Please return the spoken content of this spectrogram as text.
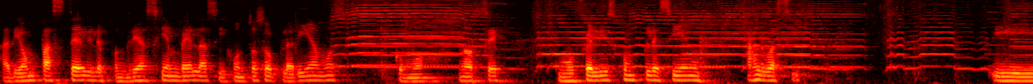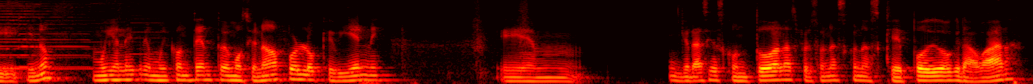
haría un pastel y le pondría 100 velas y juntos soplaríamos como, no sé, como feliz cumple 100, algo así. Y, no, muy alegre, muy contento, emocionado por lo que viene. Em, gracias con todas las personas con las que he podido grabar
